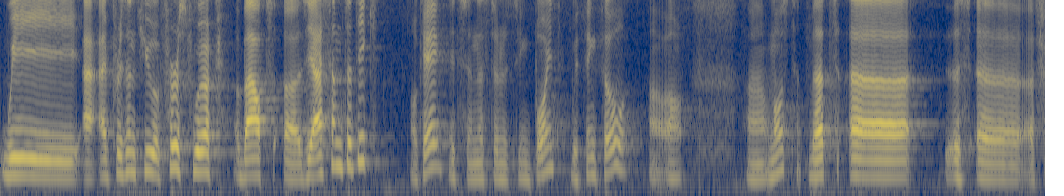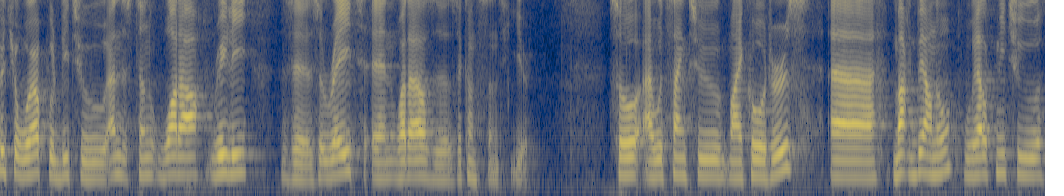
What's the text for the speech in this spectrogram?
we, I, present you a first work about uh, the asymptotic. Okay, it's an interesting point. We think so, uh, uh, most. But uh, uh, future work will be to understand what are really the, the rate and what are the, the constants here. So I would thank to my co-authors, uh, Marc Bernot, who helped me to,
